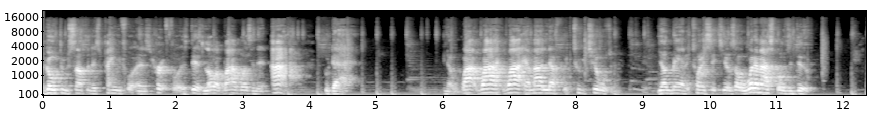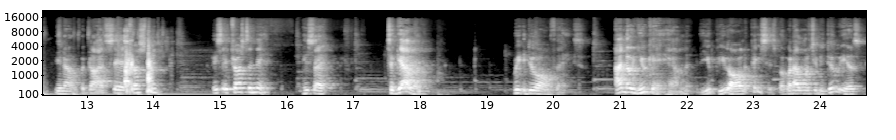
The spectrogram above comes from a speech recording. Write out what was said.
go through something as painful and as hurtful as this. Lord, why wasn't it I who died? You know, why why why am I left with two children? Young man at 26 years old. What am I supposed to do? You know, but God said, trust me. He said, trust in me. He said, together we can do all things. I know you can't handle it. You you all the pieces. But what I want you to do is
